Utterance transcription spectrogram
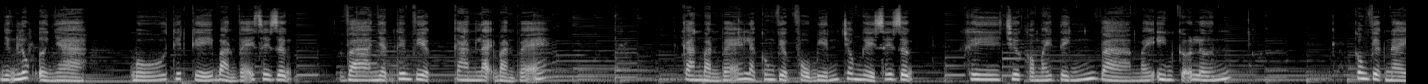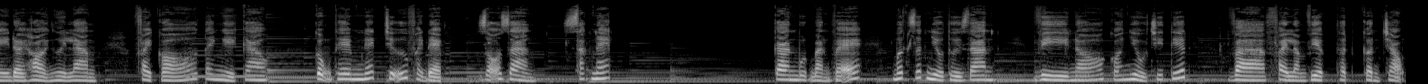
Những lúc ở nhà, bố thiết kế bản vẽ xây dựng và nhận thêm việc can lại bản vẽ. Can bản vẽ là công việc phổ biến trong nghề xây dựng khi chưa có máy tính và máy in cỡ lớn. Công việc này đòi hỏi người làm phải có tay nghề cao, cộng thêm nét chữ phải đẹp, rõ ràng, sắc nét. Can một bản vẽ mất rất nhiều thời gian vì nó có nhiều chi tiết và phải làm việc thật cẩn trọng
